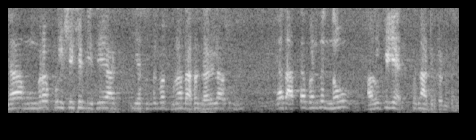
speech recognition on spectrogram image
या मुंब्रा पोलीस स्टेशन येथे या या संदर्भात गुन्हा दाखल झालेला असून यात आतापर्यंत नऊ आरोपी जे आहेत त्यांना अटक करण्यात आली.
